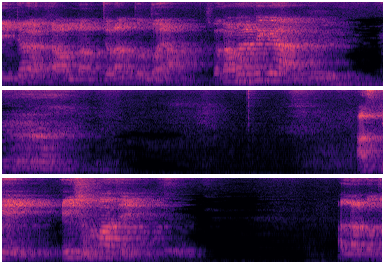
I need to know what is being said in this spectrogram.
এইটাও একটা আল্লাহর চূড়ান্ত দয়া। কথা বলে ঠিক না আজকে এই সমাজে আল্লাহর কত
